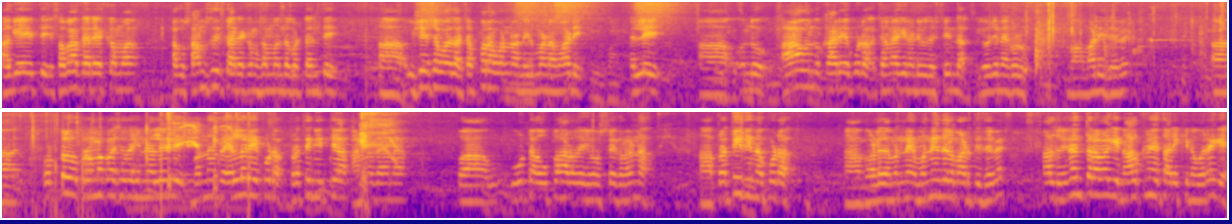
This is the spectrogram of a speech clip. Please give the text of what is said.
ಹಾಗೆ ರೀತಿ ಸಭಾ ಕಾರ್ಯಕ್ರಮ ಹಾಗೂ ಸಾಂಸ್ಕೃತಿಕ ಕಾರ್ಯಕ್ರಮ ಸಂಬಂಧಪಟ್ಟಂತೆ ವಿಶೇಷವಾದ ಚಪ್ಪರವನ್ನು ನಿರ್ಮಾಣ ಮಾಡಿ, ಅಲ್ಲಿ ಒಂದು, ಆ ಒಂದು ಕಾರ್ಯ ಕೂಡ ಚೆನ್ನಾಗಿ ನಡೆಯುವ ದೃಷ್ಟಿಯಿಂದ ಯೋಜನೆಗಳು ಮಾಡಿದ್ದೇವೆ. ಒಟ್ಟು ಬ್ರಹ್ಮಕಲಶದ ಹಿನ್ನೆಲೆಯಲ್ಲಿ ಬಂದಂಥ ಎಲ್ಲರಿಗೂ ಕೂಡ ಪ್ರತಿನಿತ್ಯ ಅನ್ನದಾನ ಊಟ, ಉಪಹಾರದ ವ್ಯವಸ್ಥೆಗಳನ್ನು ಪ್ರತಿದಿನ ಕೂಡ ಮೊನ್ನೆ, ಮೊನ್ನೆಯಿಂದಲೂ ಮಾಡ್ತಿದ್ದೇವೆ. ಅದು ನಿರಂತರವಾಗಿ ನಾಲ್ಕನೇ ತಾರೀಕಿನವರೆಗೆ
